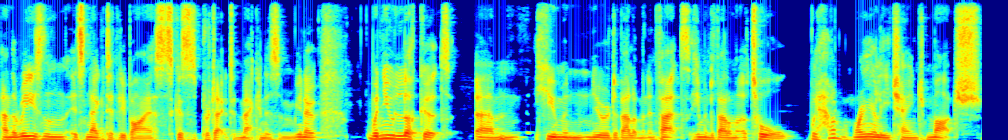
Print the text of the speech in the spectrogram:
And the reason it's negatively biased is because it's a protective mechanism. You know, when you look at um, human neurodevelopment, in fact, human development at all, we haven't really changed much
